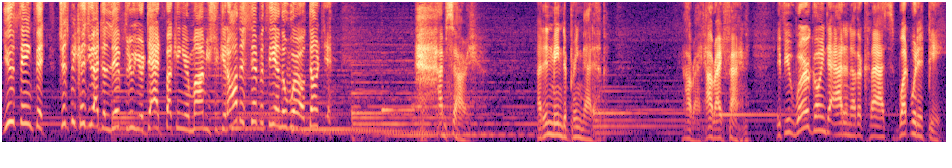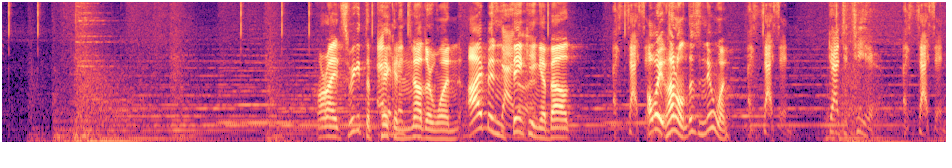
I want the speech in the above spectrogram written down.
You think that just because you had to live through your dad fucking your mom, you should get all the sympathy in the world, don't you? I'm sorry. I didn't mean to bring that up. All right, all right, fine. If you were going to add another class, what would it be? All right, so we get to pick Elementary. another one. I've been Cyborg. thinking about. Assassin. Oh wait, hold on. There's a new one. Assassin. Gadgeteer. Assassin.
